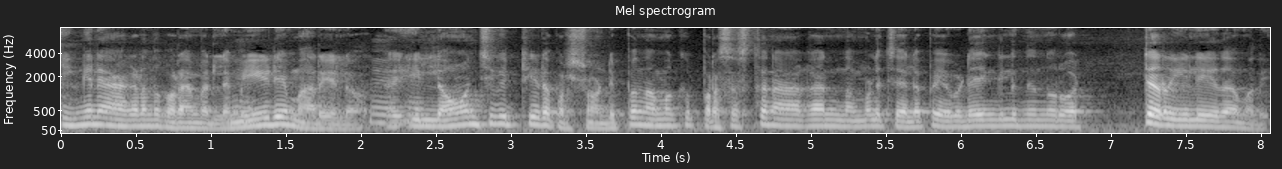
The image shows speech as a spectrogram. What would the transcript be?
ഇങ്ങനെ ആകണമെന്ന് പറയാൻ പറ്റില്ല. മീഡിയം മാറിയല്ലോ. ഈ ലോഞ്ചിവിറ്റിയുടെ പ്രശ്നമുണ്ട്. ഇപ്പം നമുക്ക് പ്രശസ്തനാകാൻ നമ്മൾ ചിലപ്പോൾ എവിടെയെങ്കിലും നിന്നൊരു ഒറ്റ റീൽ ചെയ്താൽ മതി.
